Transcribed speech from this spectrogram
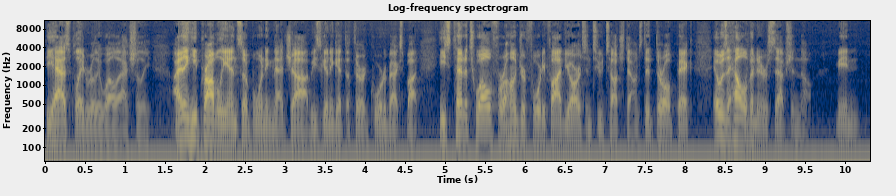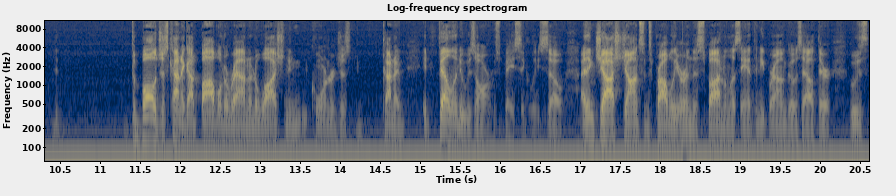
He has played really well, actually. I think he probably ends up winning that job. He's going to get the third quarterback spot. He's 10 to 12 for 145 yards and two touchdowns. Did throw a pick. It was a hell of an interception, though. I mean, the ball just kind of got bobbled around in a Washington corner, just kind of it fell into his arms basically. So I think Josh Johnson's probably earned this spot unless Anthony Brown goes out there, who's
